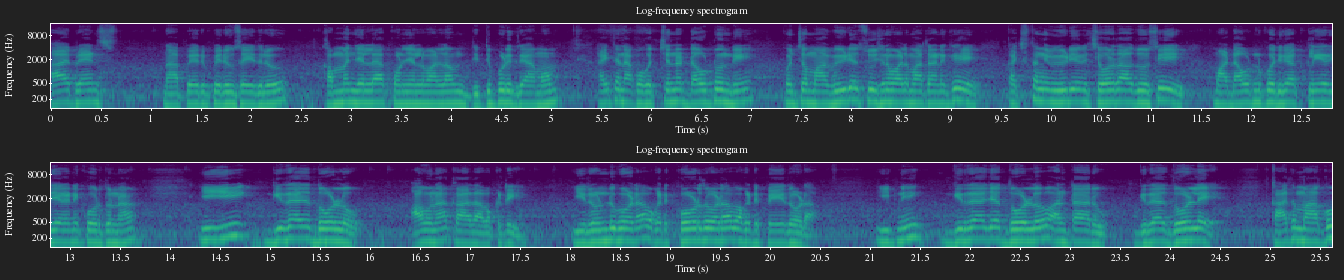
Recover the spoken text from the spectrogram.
హాయ్ ఫ్రెండ్స్ నా పేరు పెరుగు సైదులు. ఖమ్మం జిల్లా కొణజిల్ల మండలం దిద్దిపూడి గ్రామం. అయితే నాకు ఒక చిన్న డౌట్ ఉంది. కొంచెం మా వీడియో చూసిన వాళ్ళు మాత్రానికి ఖచ్చితంగా వీడియోని చివరిదాకా చూసి మా డౌట్ని కొద్దిగా క్లియర్ చేయాలని కోరుతున్నా. ఈ గిరిరాజ దోళ్ళు అవునా కాదా ఒకటి. ఈ రెండు కూడా ఒకటి కోడిదోడ ఒకటి పేదోడ వీటిని గిరిరాజ దోళ్ళు అంటారు. గిరిరాజ దోళ్ళే. కాదు మాకు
